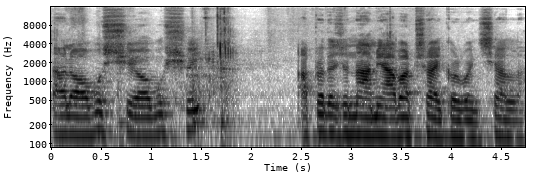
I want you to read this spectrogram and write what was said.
তাহলে অবশ্যই অবশ্যই আপনাদের জন্য আমি আবার ট্রাই করব, ইনশাআল্লাহ।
